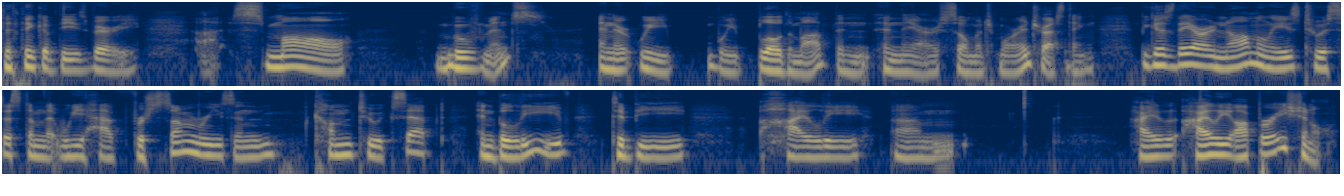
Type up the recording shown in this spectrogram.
to think of these very uh, small movements and we we blow them up and, and they are so much more interesting because they are anomalies to a system that we have for some reason come to accept and believe to be highly um, highly, highly operational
